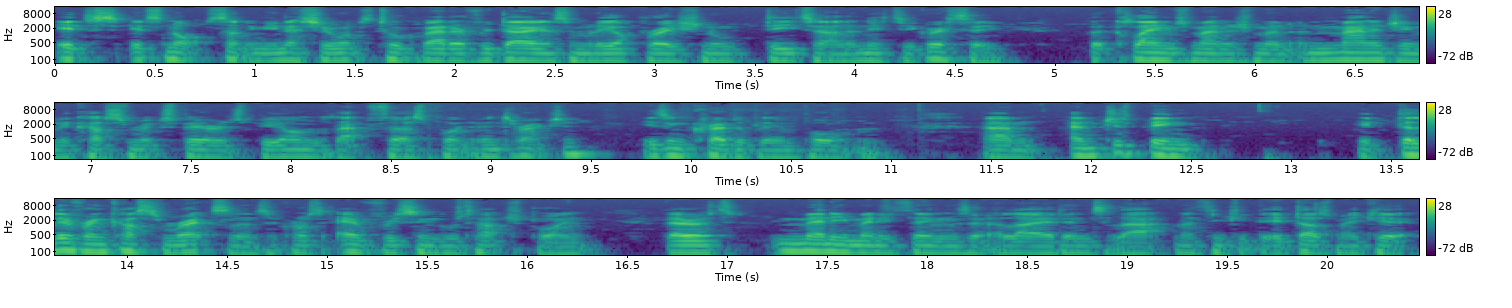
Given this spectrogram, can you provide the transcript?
It's it's not something you necessarily want to talk about every day in some of the operational detail and nitty gritty. But claims management and managing the customer experience beyond that first point of interaction is incredibly important um, and just being delivering customer excellence across every single touch point there are many many things that are layered into that, and I think it, it does make it,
